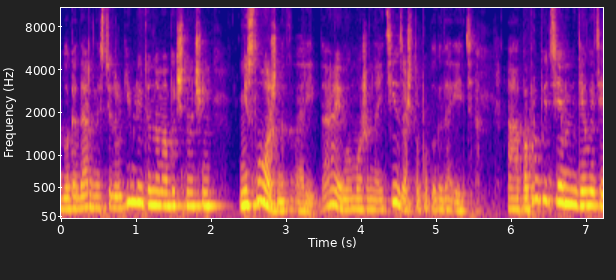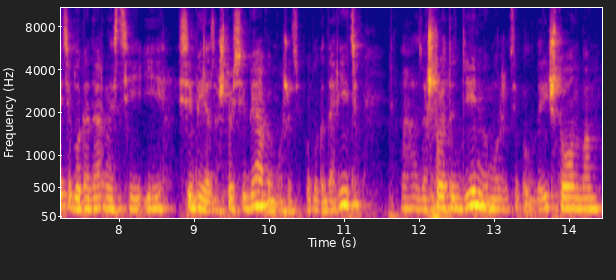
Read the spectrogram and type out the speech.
благодарности другим людям нам обычно очень несложно говорить, да, и мы можем найти, за что поблагодарить. А попробуйте делать эти благодарности и себе, за что себя вы можете поблагодарить, а, за что этот день вы можете поблагодарить, что он вам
